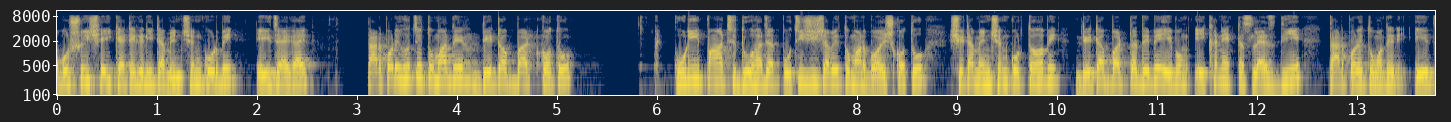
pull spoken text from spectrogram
অবশ্যই সেই ক্যাটাগরিটা মেনশন করবে এই জায়গায়। তারপরে হচ্ছে তোমাদের ডেট অফ বার্থ কত? কুড়ি পাঁচ দু হাজার পঁচিশ হিসাবে তোমার বয়স কত? সেটা মেনশন করতে হবে। ডেট অফ বার্থটা দেবে এবং এখানে একটা স্ল্যাশ দিয়ে তারপরে তোমাদের এজ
